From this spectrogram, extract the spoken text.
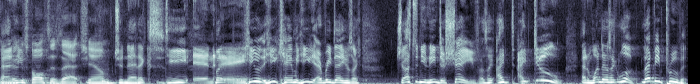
And And whose he, fault is that, Shim? genetics. DNA. But he he came he every day he was like, Justin, you need to shave. I was like, I I do. And one day I was like, look, let me prove it.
